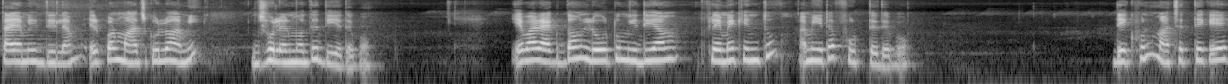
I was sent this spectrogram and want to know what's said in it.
তাই আমি দিলাম। এরপর মাছগুলো আমি ঝোলের মধ্যে দিয়ে দেব। এবার একদম লো টু মিডিয়াম ফ্লেমে কিন্তু আমি এটা ফুটতে দেব। দেখুন মাছের থেকে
